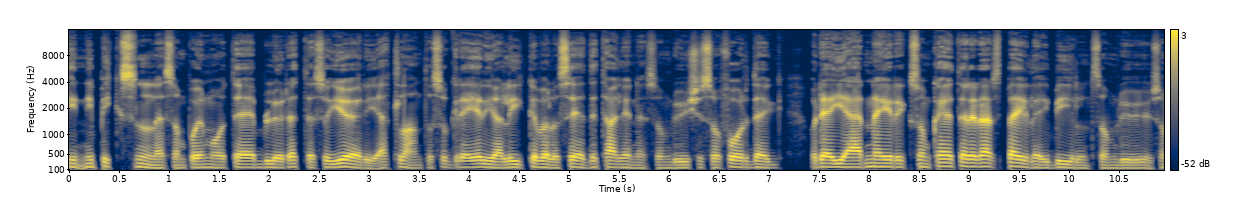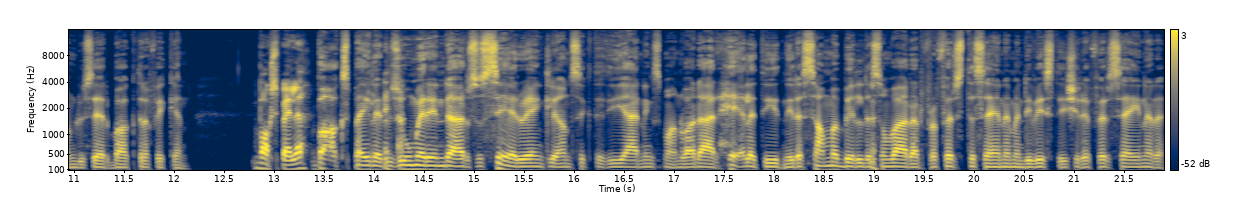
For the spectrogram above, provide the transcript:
inn i pikslene som på en måte er blurrete, så gjør de et eller annet, og så greier de allikevel å se detaljene som du ikke så for deg. Og det er gjerne, Eirik, som hva heter det der speilet i bilen som du, som du ser bak trafikken? Bakspeilet? Bakspeilet. Du zoomer inn der, og så ser du egentlig ansiktet til gjerningsmannen var der hele tiden, i det samme bildet som var der fra første scene, men de visste ikke det før seinere,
